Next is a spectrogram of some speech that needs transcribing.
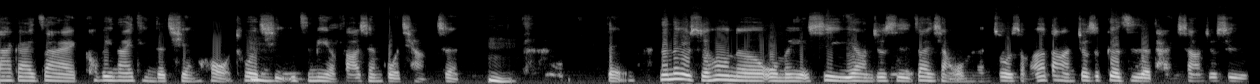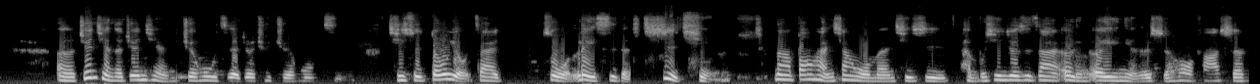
大概在 COVID-19 的前后，土耳其伊兹密尔发生过强震。嗯，对。那那个时候呢，我们也是一样，就是在想我们能做什么。那当然就是各自的台商，就是呃捐钱的捐钱，捐物资的就去捐物资。其实都有在做类似的事情。那包含像我们其实很不幸，就是在二零二一年的时候发生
